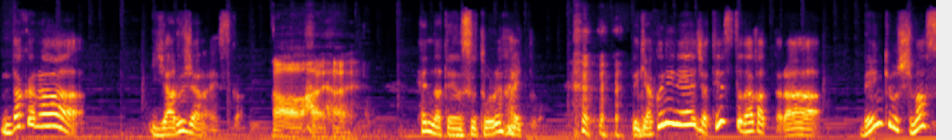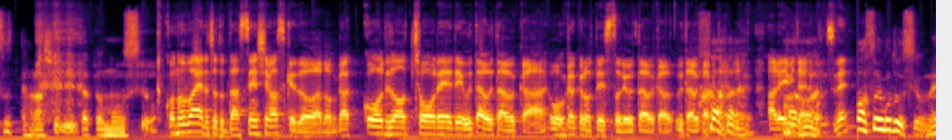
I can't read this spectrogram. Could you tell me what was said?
に。だからやるじゃないですかああ、はいはい。変な点数取れないとで逆にねじゃあテストなかったら勉強しますって話だと思うんですよ。この前のちょっと脱線しますけど、あの、学校での朝礼で歌を歌うか、音楽のテストで歌うか、歌うかみたいな、はいあれみたいなもんですね。まあそういうことですよね。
